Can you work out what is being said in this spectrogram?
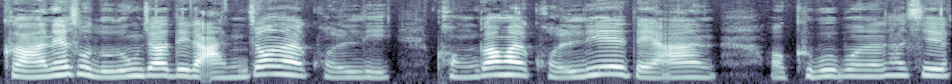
그 안에서 노동자들이 안전할 권리, 건강할 권리에 대한 어, 그 부분은 사실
